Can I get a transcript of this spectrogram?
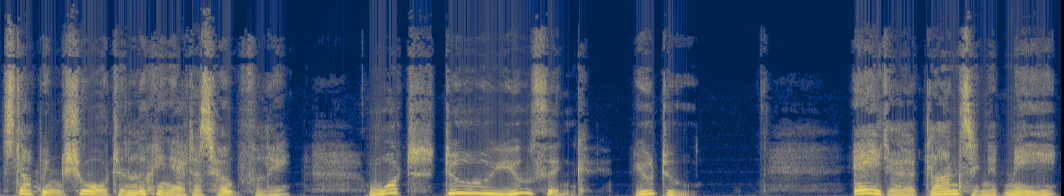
stopping short and looking at us hopefully. "What do you think, you two?" Ada, glancing at me,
